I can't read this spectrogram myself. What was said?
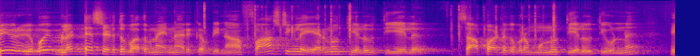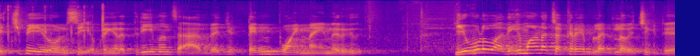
இப்போ இவருக்கு போய் பிளட் டெஸ்ட் எடுத்து பார்த்தோம்னா என்ன இருக்குது அப்படின்னா ஃபாஸ்டிங்கில் இரநூத்தி எழுபத்தி ஏழு சாப்பாட்டுக்கு அப்புறம் முந்நூற்றி எழுபத்தி ஒன்று ஹெச்பிஓன்சி அப்படிங்கிற three months average ten point nine இருக்குது. இவ்வளோ அதிகமான சர்க்கரையை பிளட்டில் வச்சுக்கிட்டு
